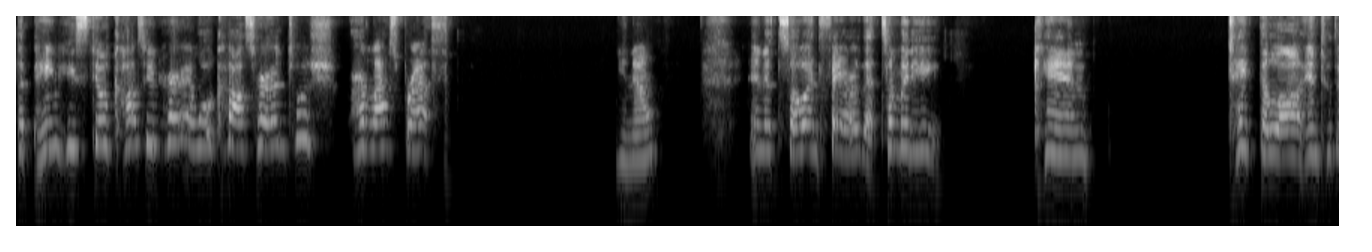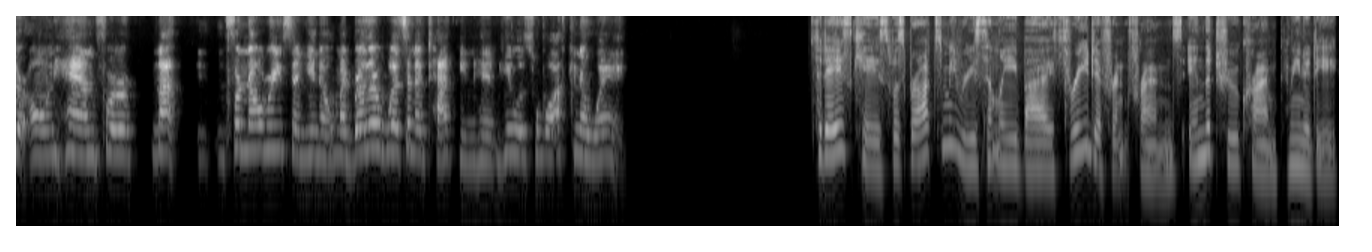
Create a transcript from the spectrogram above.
The pain he's still causing her and will cause her until her last breath. You know? And it's so unfair that somebody can take the law into their own hand for not for no reason you know my brother wasn't attacking him he was walking away Today's case was brought to me recently by three different friends in the true crime community,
